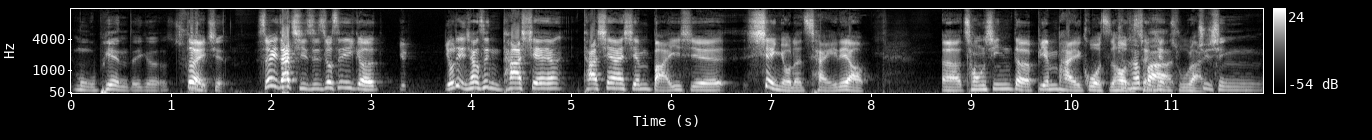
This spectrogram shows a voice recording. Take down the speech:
母片的一个出对现，所以它其实就是一个有有点像是他先他现在先把一些现有的材料，呃，重新的编排过之后呈现出来。剧情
